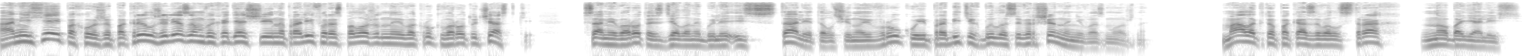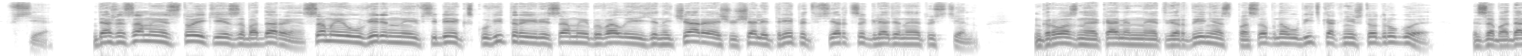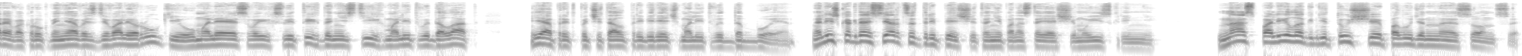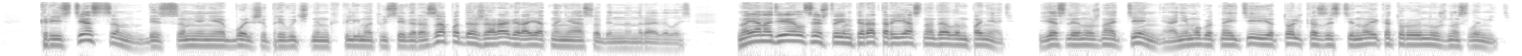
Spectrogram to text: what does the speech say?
А Михей, похоже, покрыл железом выходящие на пролив и расположенные вокруг ворот участки. Сами ворота сделаны были из стали толщиной в руку, и пробить их было совершенно невозможно. Мало кто показывал страх, но боялись все. Даже самые стойкие забадары, самые уверенные в себе экскувиторы или самые бывалые янычары ощущали трепет в сердце, глядя на эту стену. Грозная каменная твердыня способна убить как ничто другое. Забадары вокруг меня воздевали руки, умоляя своих святых донести их молитвы до лад. Я предпочитал приберечь молитвы до боя. Лишь когда сердце трепещет, они по-настоящему искренни. Нас палило гнетущее полуденное солнце — Крестесцам, без сомнения больше привычным к климату северо-запада, жара, вероятно, не особенно нравилась. Но я надеялся, что император ясно дал им понять. Если нужна тень, они могут найти ее только за стеной, которую нужно сломить.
